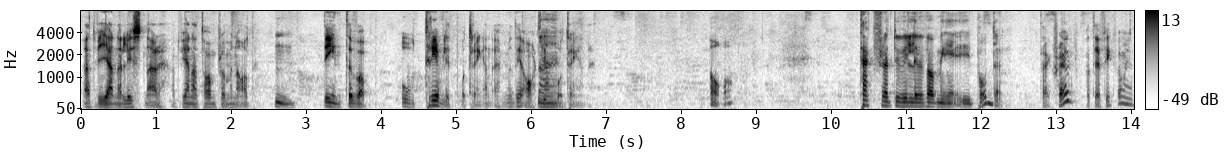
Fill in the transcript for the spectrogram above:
Att, att vi gärna lyssnar, att vi gärna tar en promenad. Mm. Det är inte vara otrevligt påträngande, men det är artigt Nej. påträngande. ja. Tack för att du ville vara med i podden. Tack själv för att jag fick vara med.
